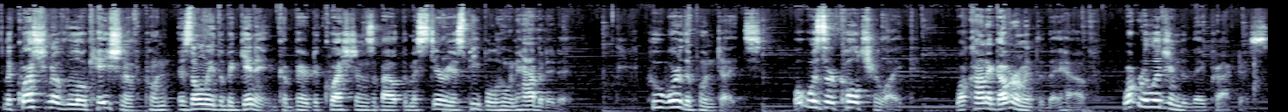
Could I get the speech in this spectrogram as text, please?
the question of the location of Punt is only the beginning compared to questions about the mysterious people who inhabited it. Who were the Puntites? What was their culture like? What kind of government did they have? What religion did they practice?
